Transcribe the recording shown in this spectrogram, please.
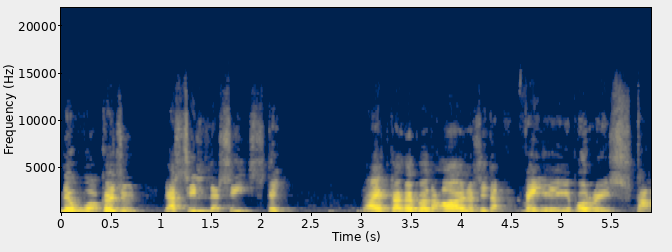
neuvoa kysyn. Ja sillä siisti. Ja etkä höpötä aina sitä Viipurista.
